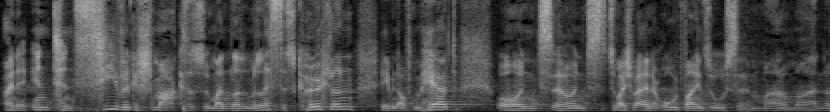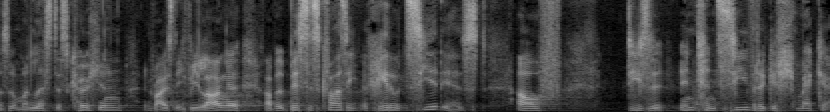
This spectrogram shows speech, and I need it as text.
einen intensiven Geschmack. Also man, man, lässt es köcheln, eben auf dem Herd. Und, und zum Beispiel eine Rotweinsoße. Mann, oh Mann, also man lässt es köcheln, ich weiß nicht wie lange, aber bis es quasi reduziert ist auf diese intensivere Geschmäcker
